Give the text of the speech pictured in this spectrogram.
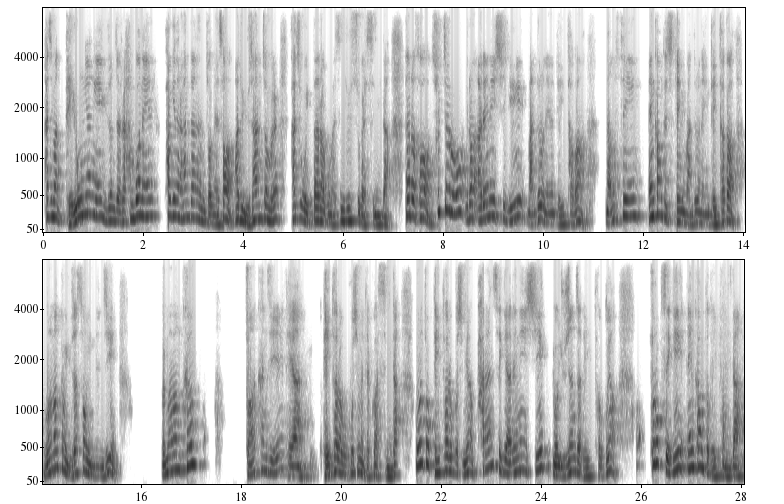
하지만 대용량의 유전자를 한 번에 확인을 한다는 점에서 아주 유사한 점을 가지고 있다라고 말씀드릴 수가 있습니다. 따라서 실제로 이런 RNA-seq이 만들어내는 데이터와 나노스트링 엔카운터 시스템이 만들어내는 데이터가 얼마만큼 유사성이 있는지 얼마만큼 정확한지에 대한 데이터라고 보시면 될 것 같습니다. 오른쪽 데이터를 보시면 파란색이 RNA-seq 유전자 데이터고요. 어, 초록색이 엔카운터 데이터입니다.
